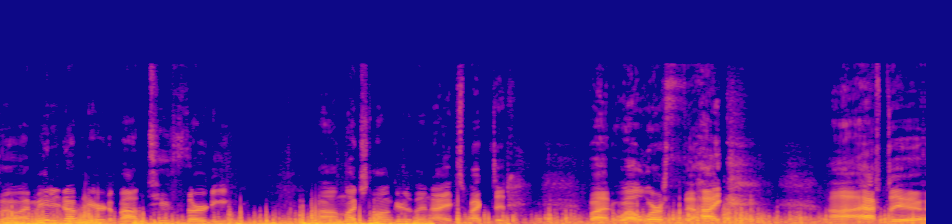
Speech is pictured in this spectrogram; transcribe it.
So Up here at about 2.30, uh, much longer than I expected, but well worth the hike. Uh, I have to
